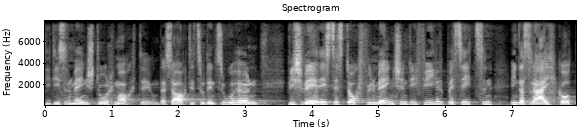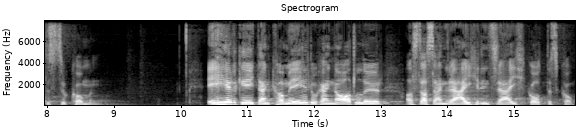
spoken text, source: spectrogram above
die dieser Mensch durchmachte. Und er sagte zu den Zuhörern, wie schwer ist es doch für Menschen, die viel besitzen, in das Reich Gottes zu kommen. Eher geht ein Kamel durch ein Nadelöhr, als dass ein Reicher ins Reich Gottes kommt.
